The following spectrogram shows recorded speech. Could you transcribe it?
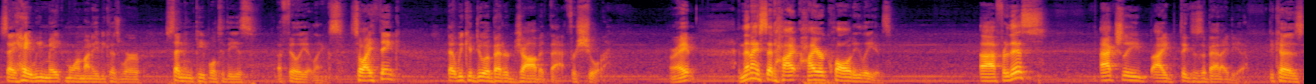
say, hey, we make more money because we're sending people to these affiliate links. So I think that we could do a better job at that for sure. All right. And then I said high, higher quality leads. Uh, for this, actually, I think this is a bad idea because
